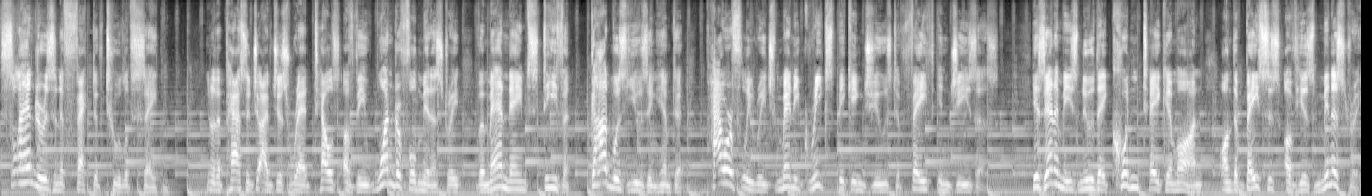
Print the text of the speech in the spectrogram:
Slander is an effective tool of Satan. You know, the passage I've just read tells of the wonderful ministry of a man named Stephen. God was using him to powerfully reach many Greek speaking Jews to faith in Jesus. His enemies knew they couldn't take him on on the basis of his ministry,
